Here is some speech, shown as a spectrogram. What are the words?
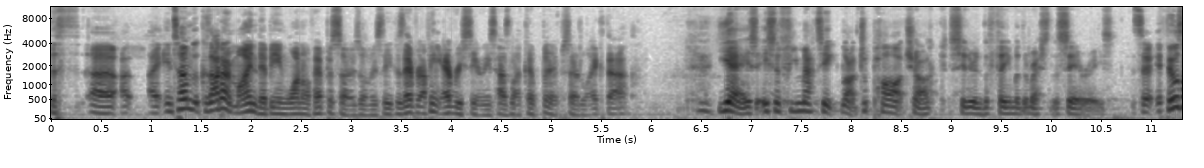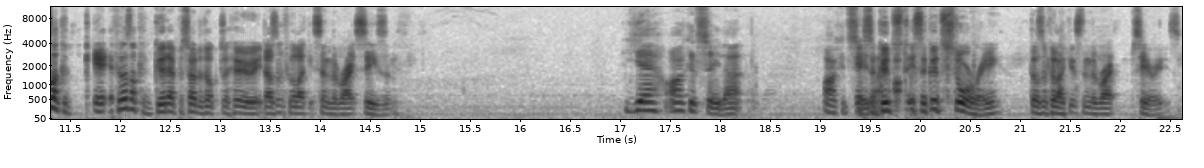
the th- uh, I, in terms because I don't mind there being one-off episodes, obviously, because every I think every series has like a episode like that. yeah, it's, it's a thematic like departure considering the theme of the rest of the series. So it feels like a it feels like a good episode of Doctor Who. It doesn't feel like it's in the right season. Yeah, I could see that. I could see It's a that. good it's a good story. Doesn't feel like it's in the right series.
